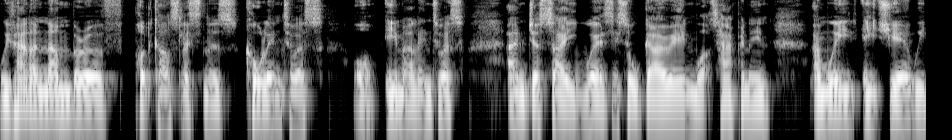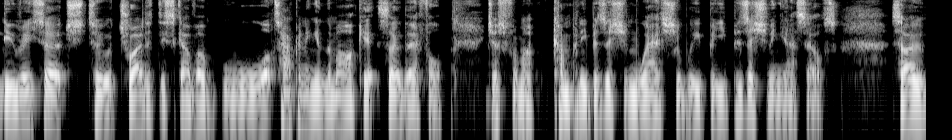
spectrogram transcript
we've had a number of podcast listeners call into us or email into us and just say where's this all going what's happening and we each year we do research to try to discover what's happening in the market so therefore just from a company position where should we be positioning ourselves so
